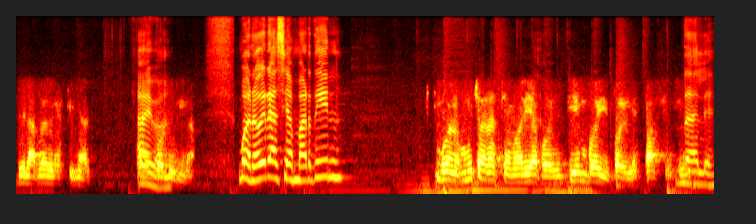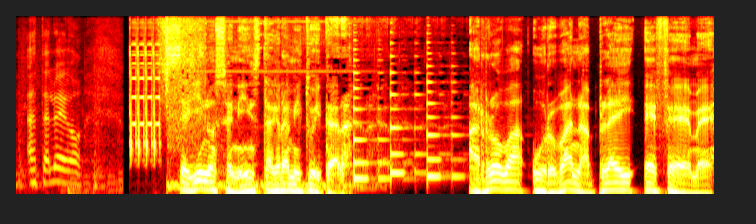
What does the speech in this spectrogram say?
de la médula espinal. Ahí va. columna. Bueno, gracias, Martín. Bueno, muchas gracias María por el tiempo y por el espacio. Dale, hasta luego. Seguinos en Instagram y Twitter. Arroba Urbana Play FM.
